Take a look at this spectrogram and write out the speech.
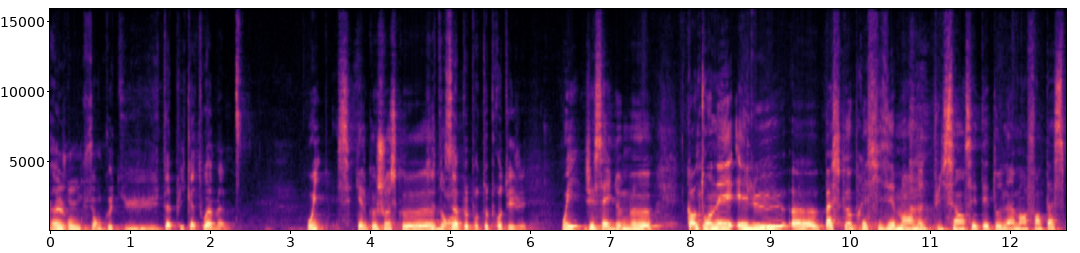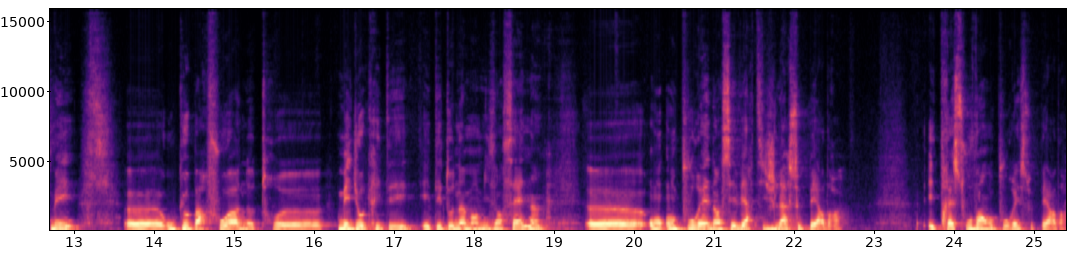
injonction que tu t'appliques à toi-même. Oui, c'est quelque chose que. C'est un peu pour te protéger. Oui, j'essaye de me. Quand on est élu, euh, parce que précisément notre puissance est étonnamment fantasmée, euh, ou que parfois notre euh, médiocrité est étonnamment mise en scène, on, pourrait dans ces vertiges-là se perdre. Et très souvent, on pourrait se perdre.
